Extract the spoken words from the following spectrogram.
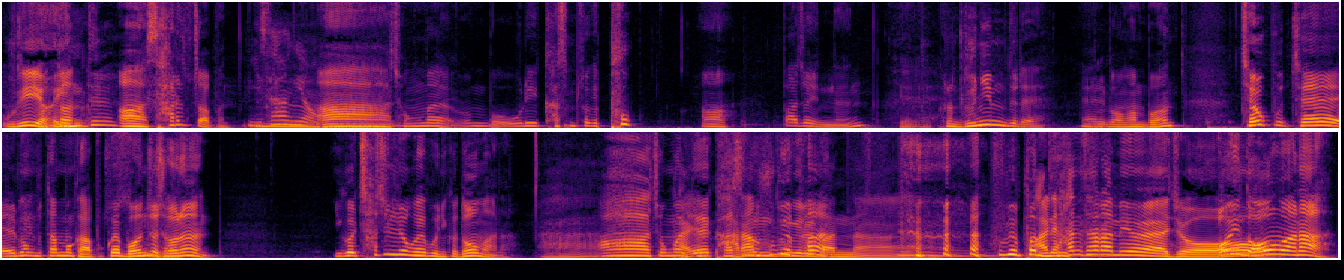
우리 여인들 아 사로잡은 이상형. 아 정말 뭐 우리 가슴 속에 푹 어, 빠져 있는 예. 그런 누님들의 앨범 한번 제, 곡부- 제 앨범부터 한번 가볼까요? 먼저 좋습니다. 저는 이걸 찾으려고 해보니까 너무 많아. 아, 아 정말 내 가슴 후벼판 봤나 후벼판 아니 누- 한 사람이어야죠 어이 너무 많아.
